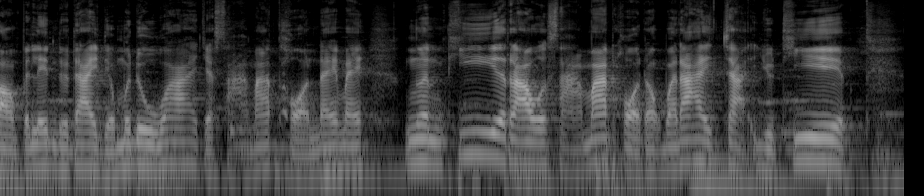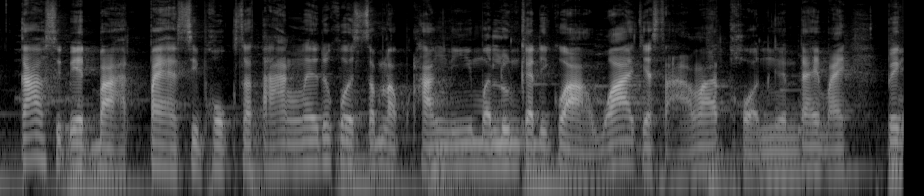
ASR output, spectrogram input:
ลองไปเล่นดูได้ เดี๋ยวมาดูว่าจะสามารถถอนได้ไหม เงินที่เราสามารถถอนออกมาได้จะอยู่ที่ 91 บาท 86 สตางค์เลยทุกคนสำหรับครั้งนี้มาลุ้นกันดีกว่า ว่าจะสามารถถอนเงินได้ไหม เป็น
